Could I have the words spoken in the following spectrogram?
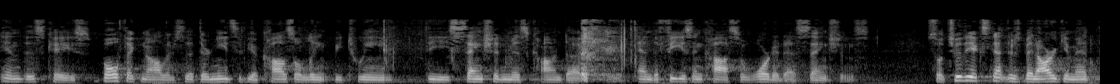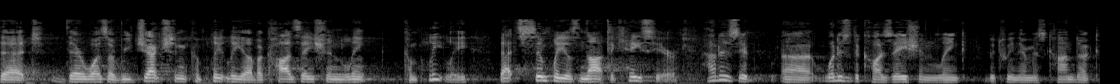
in this case both acknowledge that there needs to be a causal link between the sanctioned misconduct and the fees and costs awarded as sanctions. So to the extent there's been argument that there was a rejection completely of a causation link completely, that simply is not the case here. How does it, uh, what is the causation link between their misconduct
